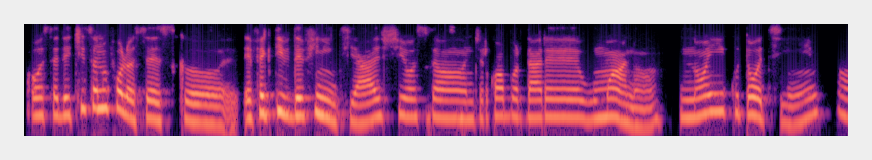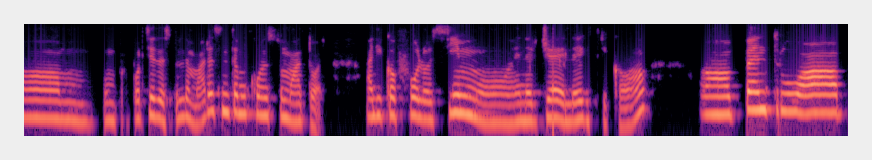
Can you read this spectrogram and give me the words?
O să decid să nu folosesc uh, efectiv definiția și o să încerc o abordare umană. Noi cu toții, um, în proporție destul de mare, suntem consumatori. Adică folosim uh, energia electrică uh, pentru a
